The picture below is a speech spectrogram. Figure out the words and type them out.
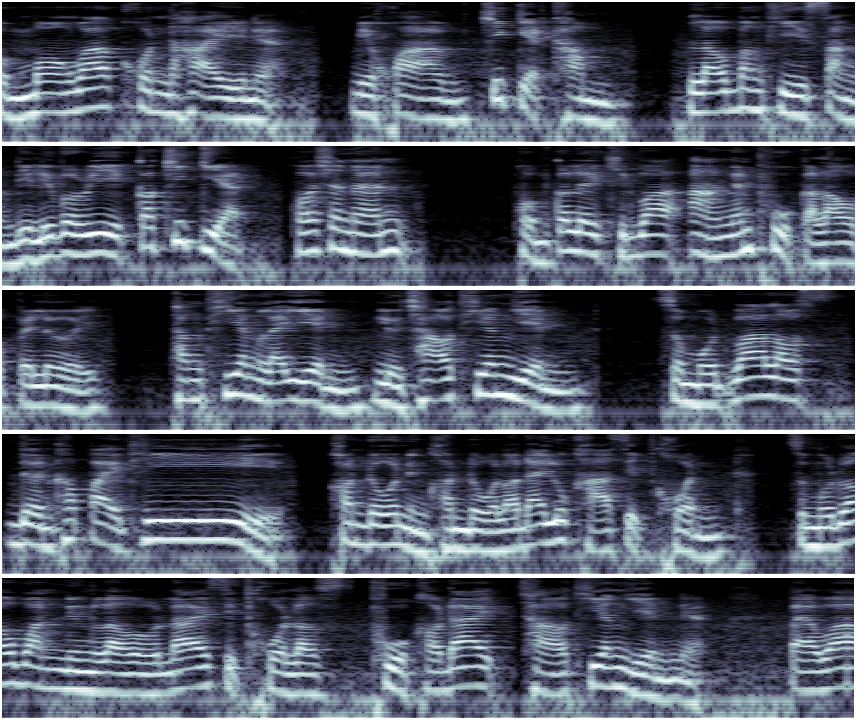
ผมมองว่าคนไทยเนี่ยมีความขี้เกียจทำแล้วบางทีสั่ง Delivery ก็ขี้เกียจเพราะฉะนั้นผมก็เลยคิดว่าอ่างั้นผูกกับเราไปเลย ทั้งเที่ยงและเย็นหรือเช้าเที่ยงเย็น สมมุติว่าเราเดินเข้าไปที่คอนโดหนึ่งคอนโดเราได้ลูกค้า 10 คน สมมุติว่าวันหนึ่งเราได้ 10 คนเราผูกเขาได้เช้าเที่ยงเย็นเนี่ยแปลว่า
